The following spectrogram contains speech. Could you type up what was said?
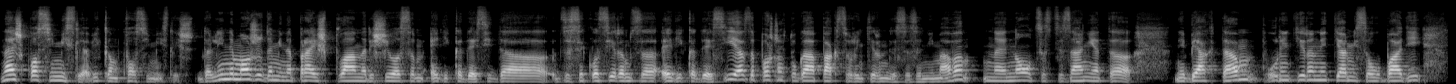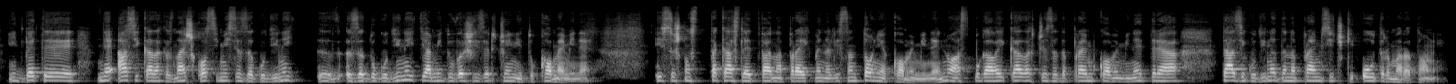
знаеш какво си мисля? Викам, какво си мислиш? Дали не може да ми направиш план, решила съм еди къде си, да, да се класирам за еди къде си. И аз започнах тогава пак с ориентиране да се занимавам. На едно от състезанията не бях там по ориентиране, тя ми се обади и двете... Не, аз си казаха, знаеш какво си мисля за, година, за до година и тя ми довърши изречението, коме мине. И всъщност така след това направихме нали, с Антония Комемине. Но аз тогава и казах, че за да правим Комемине, трябва тази година да направим всички ултрамаратони.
